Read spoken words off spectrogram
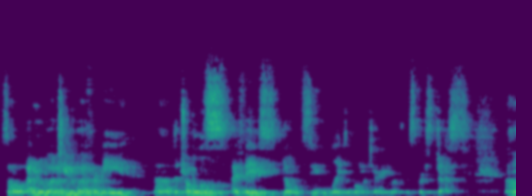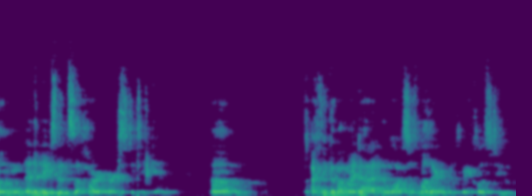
So I don't know about you, but for me, uh, the troubles I face don't seem light and momentary like this verse suggests. Um, and it makes it a hard verse to take in. Um, I think about my dad who lost his mother, who was very close to,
